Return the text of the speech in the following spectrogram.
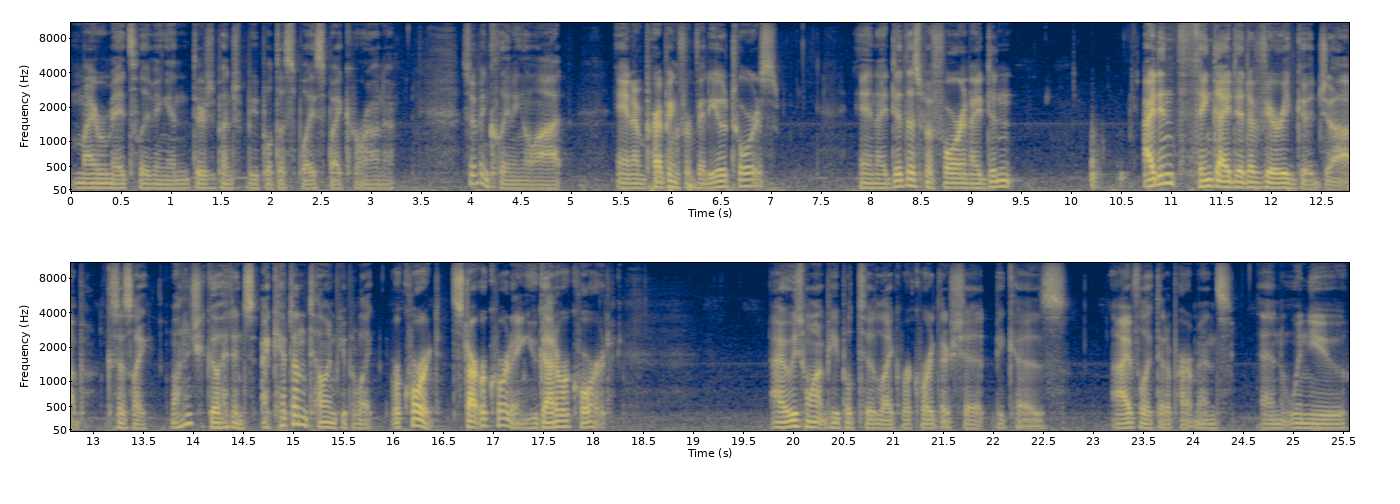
my roommate's leaving and there's a bunch of people displaced by corona. So I've been cleaning a lot and I'm prepping for video tours. And I did this before and I didn't I didn't think I did a very good job cuz I was like, why don't you go ahead and s-" I kept on telling people like record, start recording. You got to record. I always want people to like record their shit because I've looked at apartments and when you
